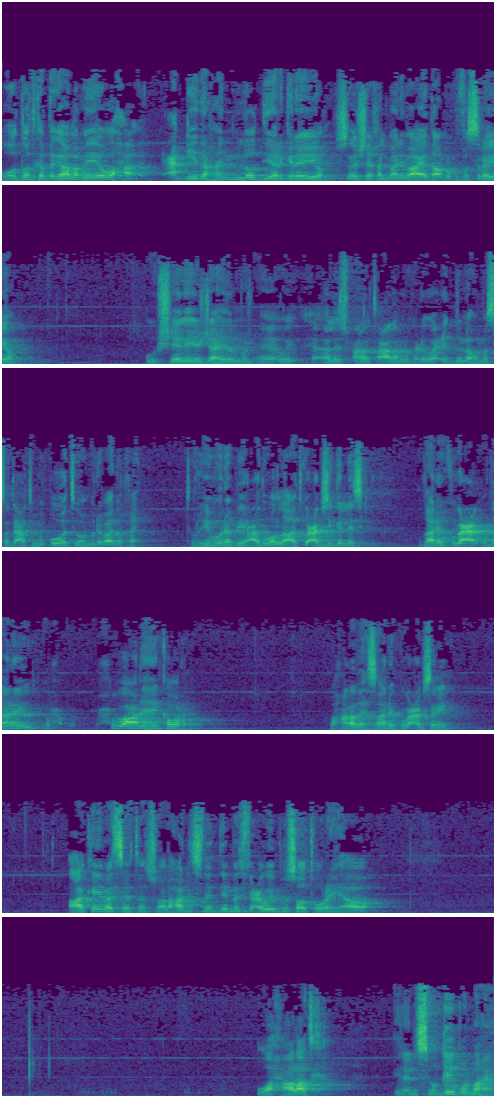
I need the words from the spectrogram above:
oo dadka dagaalamaya waxa caqiid ahaan in loo diyaar gareeyo sida sheekh almani ba ayadda markuu fasirayo uu sheegayo jaahid alle subxana wa tacala marku ui waciduu lahum istadactum min quwati wa min ribaadi alkhayl turhibuuna bihi caduw allah aad ku cabsi gelinaysa haddaanay kuba haddaanay waxba aanay ahayn ka waran waxaanaad haysaanay kuba cabsanayn. Akay baad seetaan tusaale ahaan isna dee madfaca weyn buu soo tuuraya. Oo waa xaalaadka ilan ismaqiiqun maaha.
